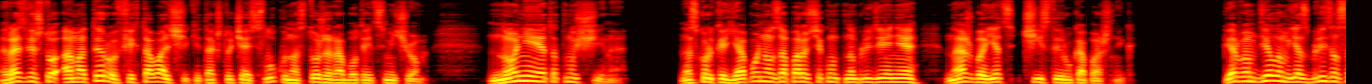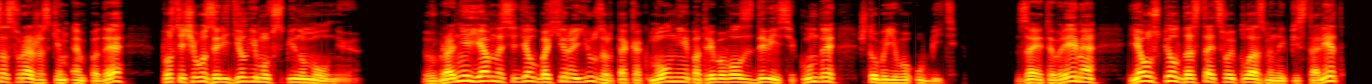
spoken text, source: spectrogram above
Разве что Аматеру — фехтовальщики, так что часть слуг у нас тоже работает с мечом. Но не этот мужчина. Насколько я понял за пару секунд наблюдения, наш боец — чистый рукопашник. Первым делом я сблизился с вражеским МПД, после чего зарядил ему в спину молнию. В броне явно сидел Бахира Юзер, так как молнии потребовалось две секунды, чтобы его убить. За это время я успел достать свой плазменный пистолет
